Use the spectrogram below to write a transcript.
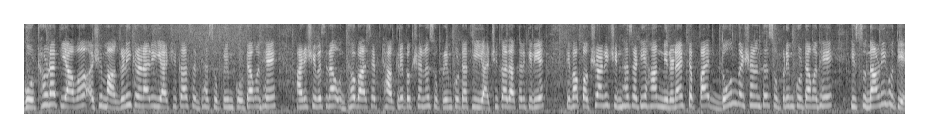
गोठवण्यात यावं अशी मागणी करणारी याचिका सध्या सुप्रीम कोर्टामध्ये आणि शिवसेना उद्धव बाळासाहेब ठाकरे पक्षानं सुप्रीम कोर्टात ही याचिका दाखल केली आहे. तेव्हा पक्ष आणि चिन्हासाठी हा निर्णायक टप्पा आहे. दोन वर्षानंतर सुप्रीम कोर्टामध्ये ही सुनावणी होतीये.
